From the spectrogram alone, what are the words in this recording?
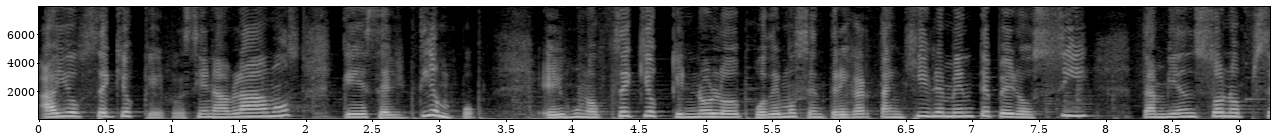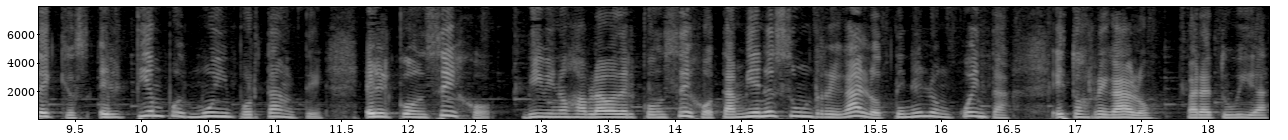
Hay obsequios que recién hablábamos, que es el tiempo. Es un obsequio que no lo podemos entregar tangiblemente, pero sí también son obsequios. El tiempo es muy importante. El consejo, Vivi nos hablaba del consejo, también es un regalo, tenerlo en cuenta, estos regalos para tu vida,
